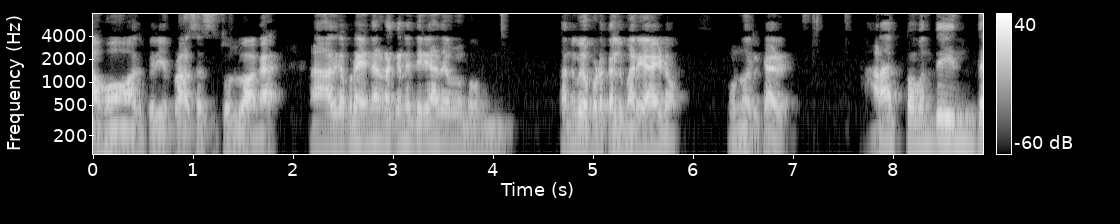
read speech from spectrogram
ஆகும். அது பெரிய ப்ராசஸ் சொல்லுவாங்க. ஆனால் அதுக்கப்புறம் என்ன நடக்குதுன்னே தெரியாது தண்ணுக்குள்ள போட்ட கல் மாதிரி ஆகிடும் ஒன்றும் இருக்காது. ஆனால் இப்போ வந்து இந்த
